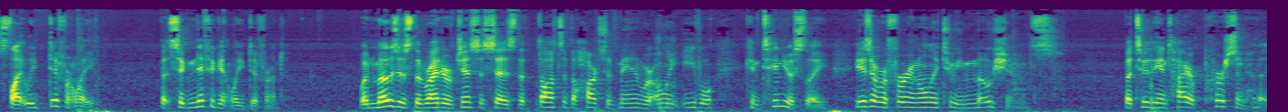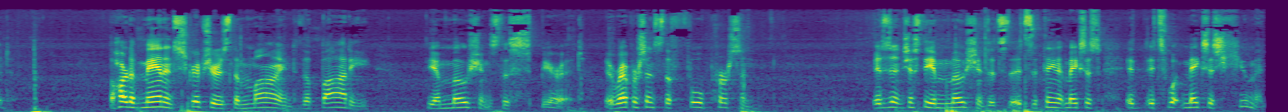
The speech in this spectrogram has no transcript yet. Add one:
slightly differently, but significantly different. When Moses, the writer of Genesis, says the thoughts of the hearts of man were only evil continuously, he isn't referring only to emotions, but to the entire personhood. The heart of man in Scripture is the mind, the body, the emotions, the spirit. It represents the full person. It isn't just the emotions. It's, it's the thing that makes us, it, it's what makes us human.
